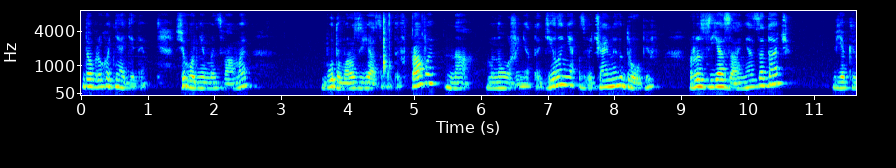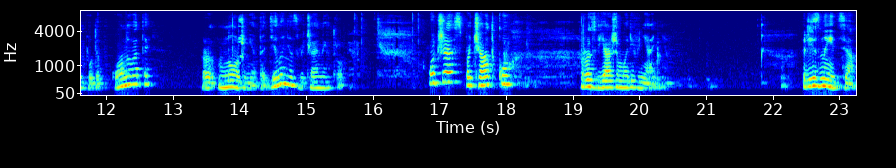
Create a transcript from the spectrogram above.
Доброго дня, діти! Сьогодні ми з вами будемо розв'язувати вправи на множення та ділення звичайних дробів, розв'язання задач, в яких буде виконувати множення та ділення звичайних дробів. Отже, спочатку розв'яжемо рівняння. Різниця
